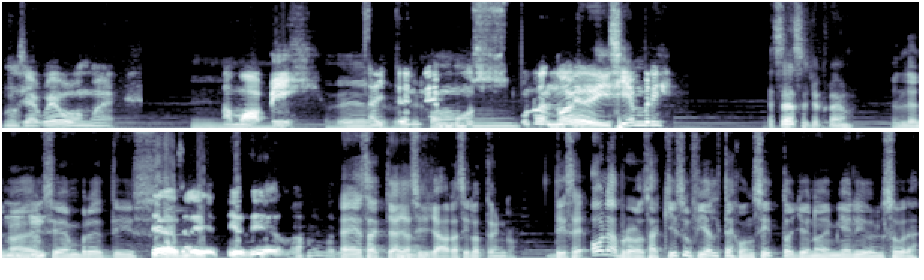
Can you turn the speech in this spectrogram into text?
no sea huevón, mae. Mm, Vamos a ver. a ver, Ahí tenemos uno del 9 de diciembre. Es ese, yo creo. El del 9 de diciembre dice. Sí, hace 10 días, más o menos. Eh, Exacto, ya, ya sí, ya ahora sí lo tengo. Dice, hola bros, aquí su fiel tejoncito lleno de miel y dulzura.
